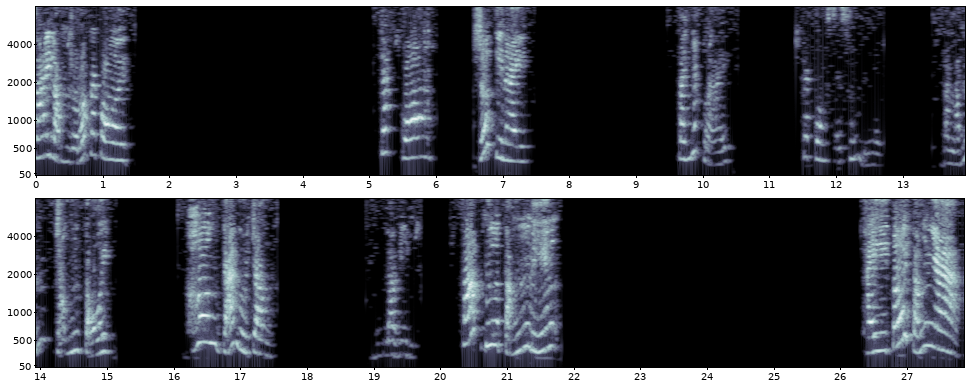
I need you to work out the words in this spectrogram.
Sai lầm rồi đó các con ơi. Các con rớt kỳ này, ta nhắc lại, các con sẽ xuống địa ngục và lãnh trọng tội hơn cả người trần là vì pháp đưa tận miệng. Thầy tới tận nhà.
